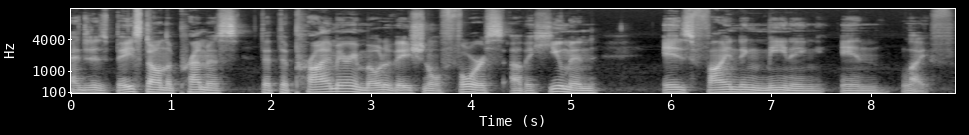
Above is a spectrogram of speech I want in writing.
And it is based on the premise that the primary motivational force of a human is finding meaning in life.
